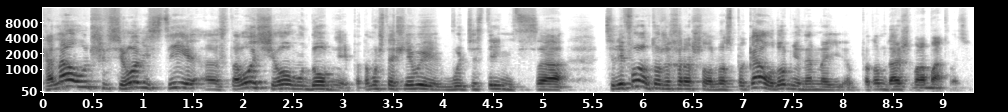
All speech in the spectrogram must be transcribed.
канал лучше всего вести э, с того, с чего вам удобнее, потому что если вы будете стримить с э, телефона, тоже хорошо, но с ПК удобнее, наверное, потом дальше обрабатывать.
